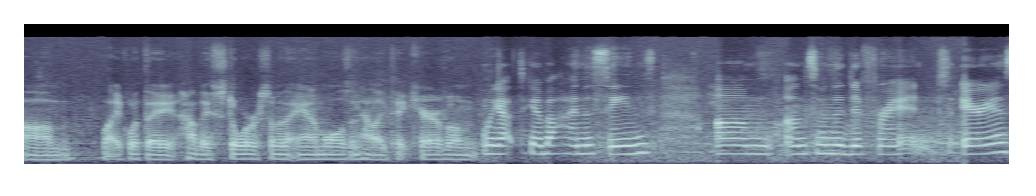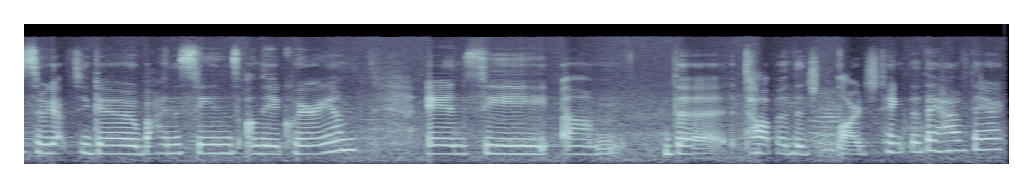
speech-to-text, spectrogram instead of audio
um, like what they, how they store some of the animals and how they take care of them. We got to go behind the scenes um, on some of the different areas. So we got to go behind the scenes on the aquarium and see um, the top of the large tank that they have there.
